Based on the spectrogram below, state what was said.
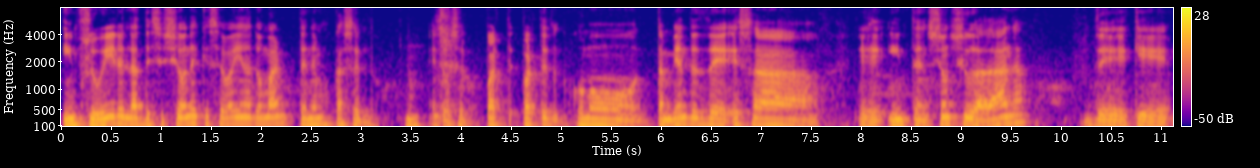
influir en las decisiones que se vayan a tomar, tenemos que hacerlo. Mm. Entonces, parte, parte como también desde esa intención ciudadana de que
